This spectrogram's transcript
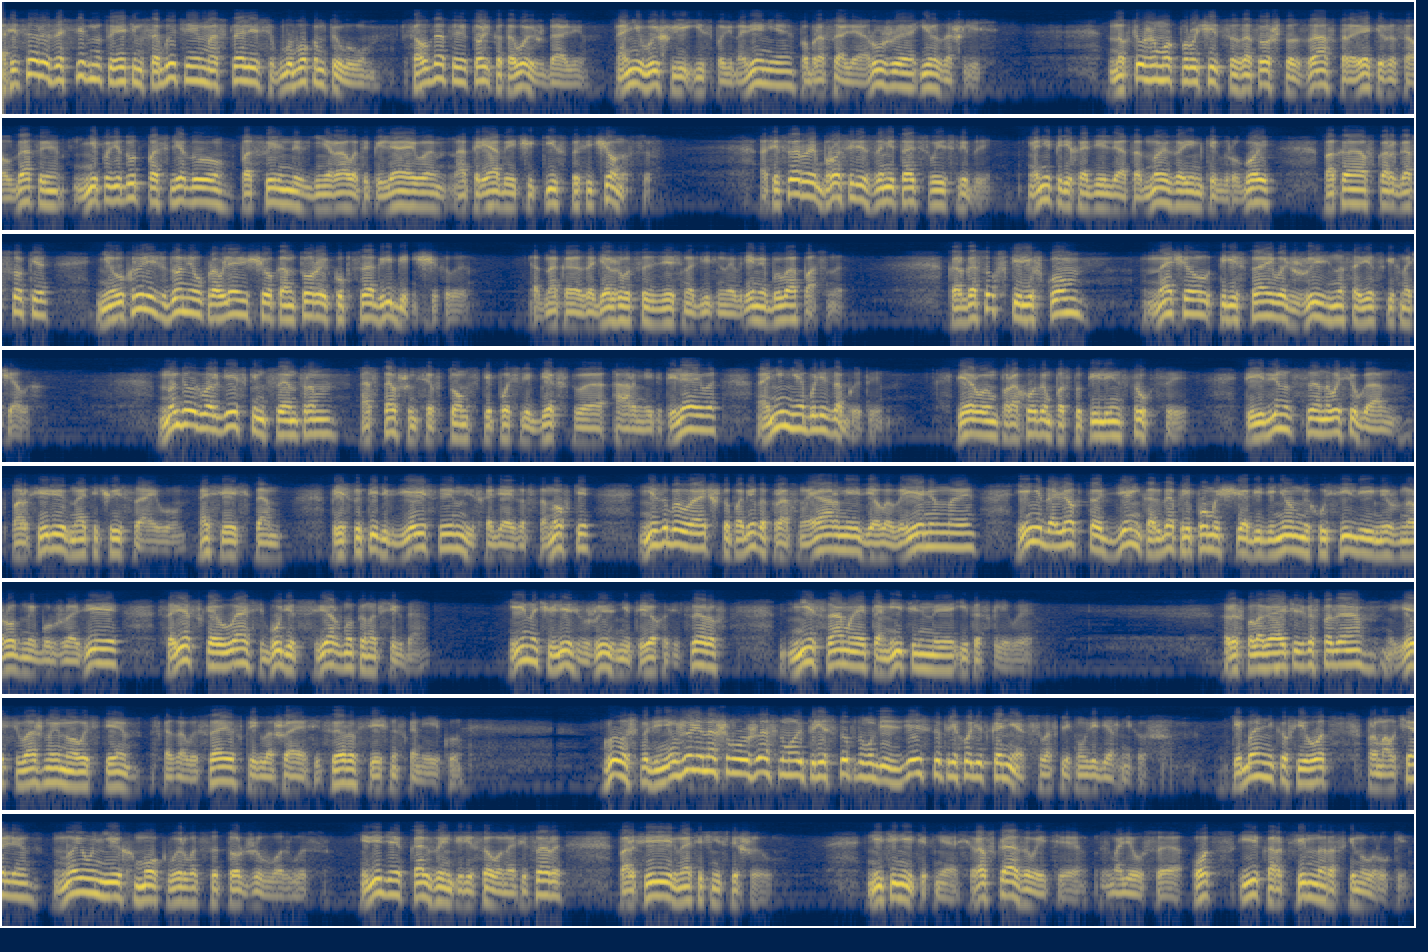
Офицеры, застигнутые этим событием, остались в глубоком тылу. Солдаты только того и ждали. Они вышли из повиновения, побросали оружие и разошлись. Но кто же мог поручиться за то, что завтра эти же солдаты не поведут по следу посыльных генерала Пепеляева отряды чекистов и чоновцев? Офицеры бросились заметать свои следы. Они переходили от одной заимки к другой, пока в Каргасоке не укрылись в доме управляющего конторой купца Гребенщикова. Однако задерживаться здесь на длительное время было опасно. Каргасокский ревком начал перестраивать жизнь на советских началах. Но белогвардейским центром, оставшимся в Томске после бегства армии Пепеляева, они не были забыты. С первым пароходом поступили инструкции передвинуться на Васюган, Порфирию Игнатьичу Исаеву, осесть там, приступить к действиям, исходя из обстановки, не забывать, что победа Красной Армии – дело временное, и недалек тот день, когда при помощи объединенных усилий международной буржуазии советская власть будет свергнута навсегда. И начались в жизни трех офицеров дни самые томительные и тоскливые. «Располагайтесь, господа, есть важные новости», — сказал Исаев, приглашая офицеров сесть на скамейку. «Господи, неужели нашему ужасному и преступному бездействию приходит конец?» — воскликнул Ведерников. Кибальников и Оц промолчали, но и у них мог вырваться тот же возглас. И, видя, как заинтересованы офицеры, Порфирий Игнатьевич не спешил. «Не тяните, князь, рассказывайте», — взмолился Оц и картинно раскинул руки.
